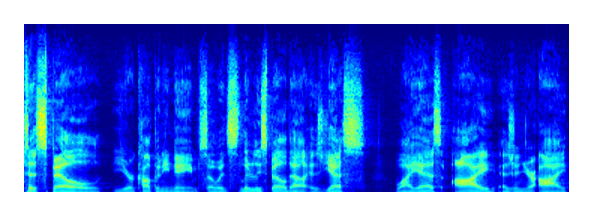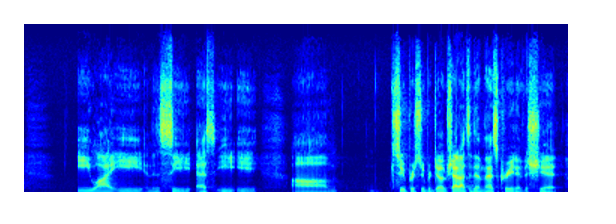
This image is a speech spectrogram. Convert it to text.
to spell your company name. So it's literally spelled out as yes, Y S, I as in your I, E Y E, and then C S E E. Um, super super dope. Shout out to them. That's creative as shit.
